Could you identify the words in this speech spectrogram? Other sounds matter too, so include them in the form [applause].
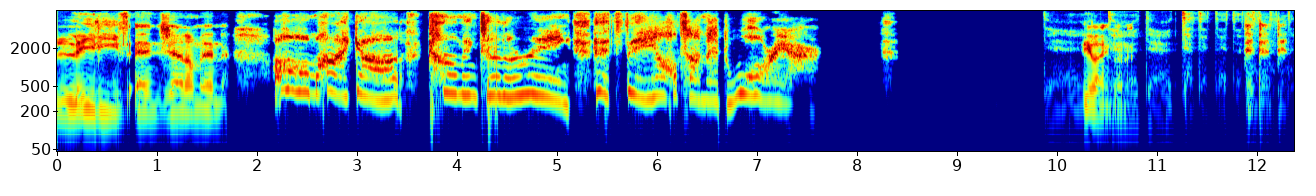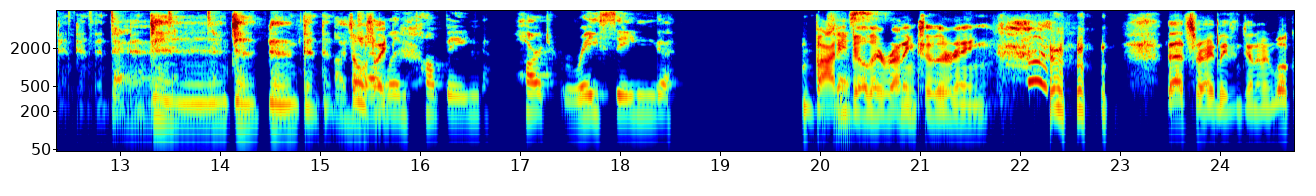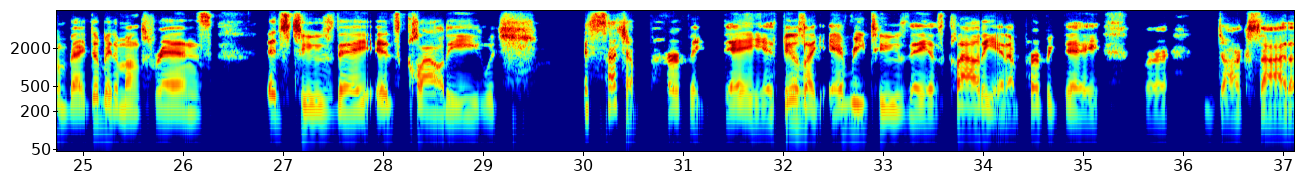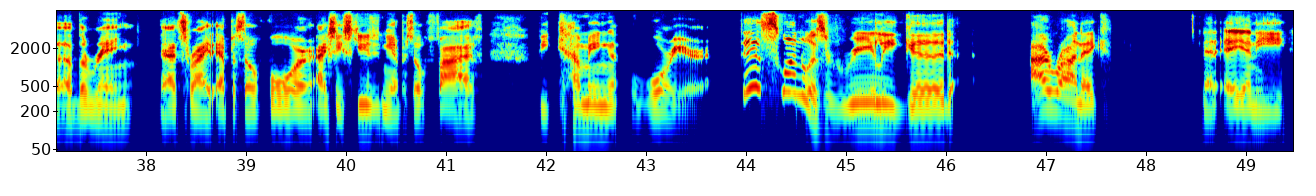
Ladies and gentlemen, oh my God, coming to the ring, it's the Ultimate Warrior. It's almost like pumping, heart racing. bodybuilder running to the ring. [laughs] That's right, ladies and gentlemen. Welcome back. to Debate amongst friends. It's Tuesday. It's cloudy, which is such a perfect day. It feels like every Tuesday is cloudy and a perfect day for Dark Side of the Ring. That's right, episode four. Actually, excuse me, episode five, Becoming Warrior. This one was really good. Ironic that A and E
